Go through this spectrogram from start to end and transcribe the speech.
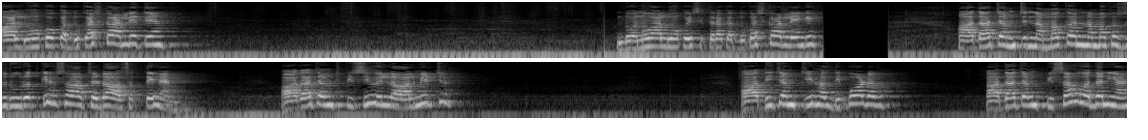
आलूओं को कद्दूकश कर लेते हैं। दोनों आलूओं को इसी तरह कद्दूकश कर लेंगे। आधा चम्मच नमक नमक ज़रूरत के हिसाब से डाल सकते हैं। आधा चम्मच पिसी हुई लाल मिर्च, आधी चमची हल्दी पाउडर आधा चम्मच पिसा हुआ धनिया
